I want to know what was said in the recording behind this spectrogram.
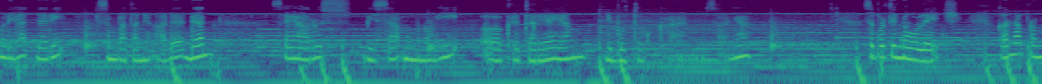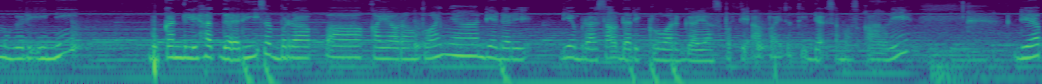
melihat dari kesempatan yang ada dan saya harus bisa memenuhi uh, kriteria yang dibutuhkan. Misalnya seperti knowledge. Karena pramugari ini bukan dilihat dari seberapa kaya orang tuanya dia dari dia berasal dari keluarga yang seperti apa itu tidak sama sekali. Dia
